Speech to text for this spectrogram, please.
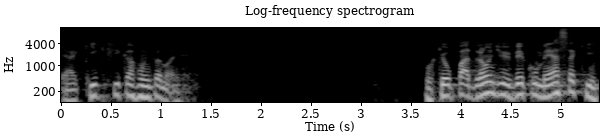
É aqui que fica ruim para nós. Porque o padrão de viver começa aqui.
